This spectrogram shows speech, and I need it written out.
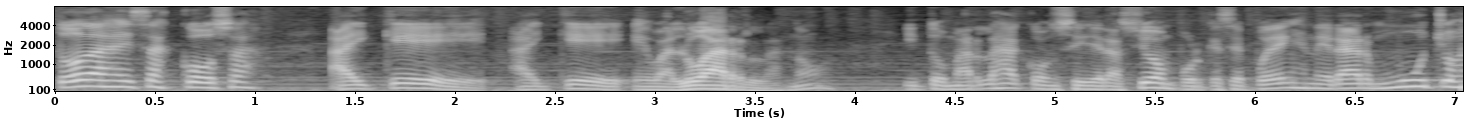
todas esas cosas hay que, hay que evaluarlas, ¿no? y tomarlas a consideración, porque se pueden generar muchos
